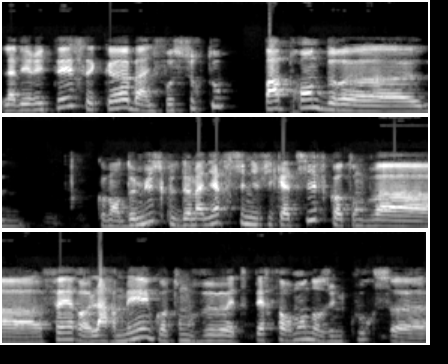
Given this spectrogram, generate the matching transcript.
la vérité c'est que ben, il faut surtout pas prendre comment de muscles de manière significative quand on va faire l'armée ou quand on veut être performant dans une course euh,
